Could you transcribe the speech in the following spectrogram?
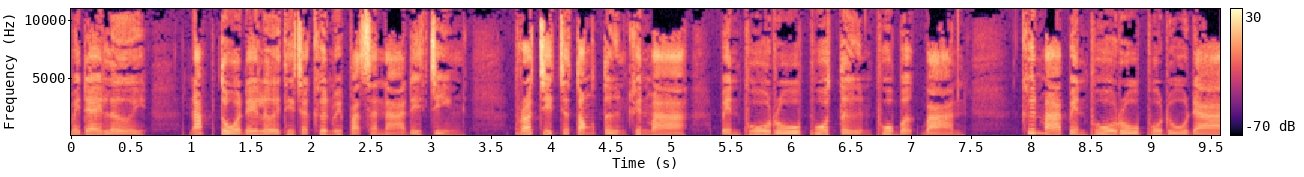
ไม่ได้เลย นับตัวได้เลยที่จะขึ้นวิปัสสนาได้จริง เพราะจิตจะต้องตื่นขึ้นมา เป็นผู้รู้ผู้ตื่นผู้เบิกบาน ขึ้นมาเป็นผู้รู้ผู้ดูได้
